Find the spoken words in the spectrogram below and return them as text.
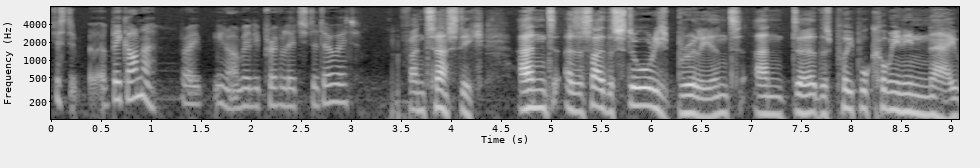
just a, a big honour. Very, you know, I'm really privileged to do it. Fantastic. And as I say, the story's brilliant, and uh, there's people coming in now.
